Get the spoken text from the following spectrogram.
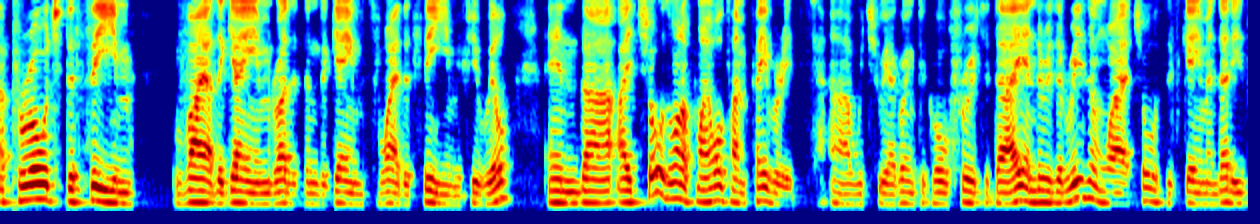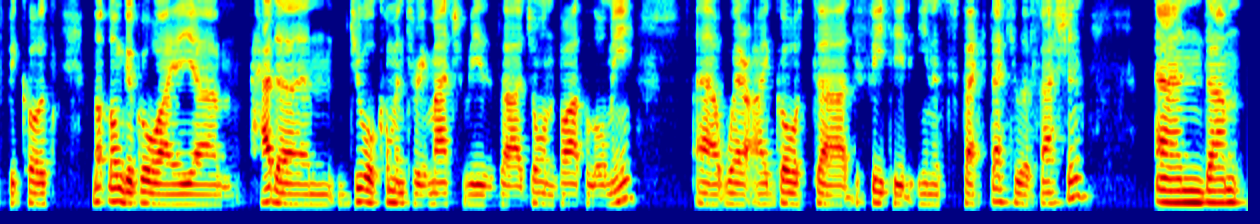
approach the theme via the game rather than the games via the theme, if you will. And uh, I chose one of my all-time favorites, uh, which we are going to go through today. And there is a reason why I chose this game, and that is because not long ago I um, had a dual commentary match with uh, John Bartholomew, uh, where I got uh, defeated in a spectacular fashion. And um,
